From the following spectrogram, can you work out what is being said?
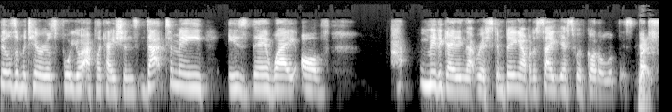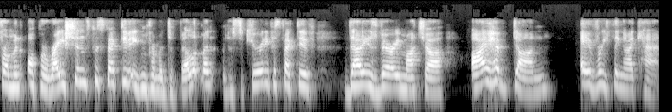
bills of materials for your applications. That to me is their way of mitigating that risk and being able to say, yes, we've got all of this. But Right. from an operations perspective, even from a development and a security perspective, that is very much a I have done everything I can.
